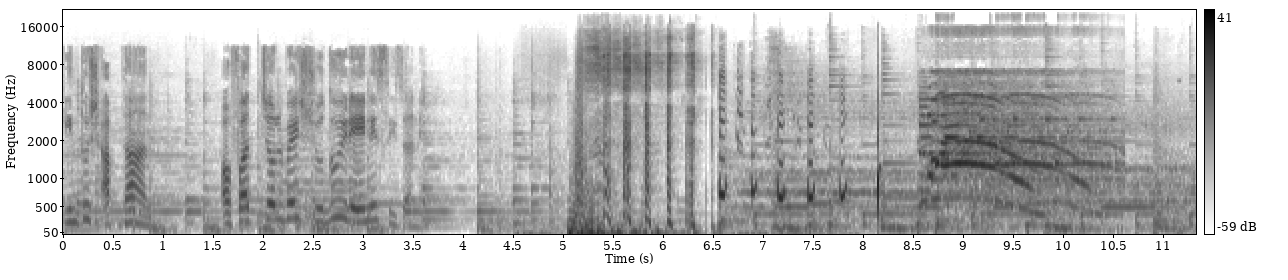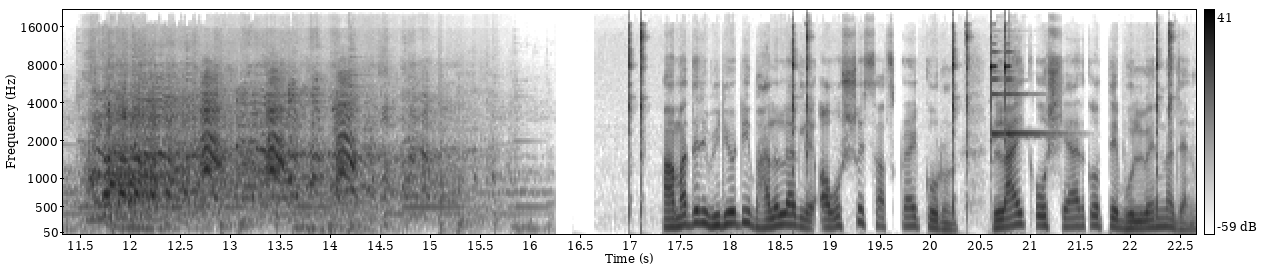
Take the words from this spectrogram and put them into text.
কিন্তু সাবধান, অফার চলবে শুধুই রেইনি সিজনে আমাদের ভিডিওটি ভালো লাগলে অবশ্যই সাবস্ক্রাইব করুন। লাইক ও শেয়ার করতে ভুলবেন না যেন।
